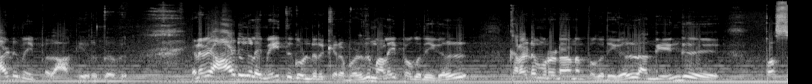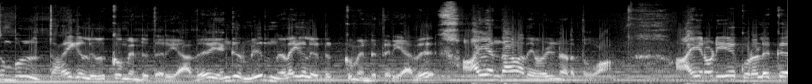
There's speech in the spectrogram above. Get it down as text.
ஆடு மேய்ப்பதாக இருந்தது. எனவே ஆடுகளை மேய்த்து கொண்டிருக்கிற பொழுது மலைப்பகுதிகள் கரடுமுரடான பகுதிகள் அங்கு எங்கு பசும்புல் தரைகள் இருக்கும் என்று தெரியாது எங்கு நீர்நிலைகள் இருக்கும் என்று தெரியாது. ஆயன்தான் அதை வழி நடத்துவான். ஆயனுடைய குரலுக்கு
